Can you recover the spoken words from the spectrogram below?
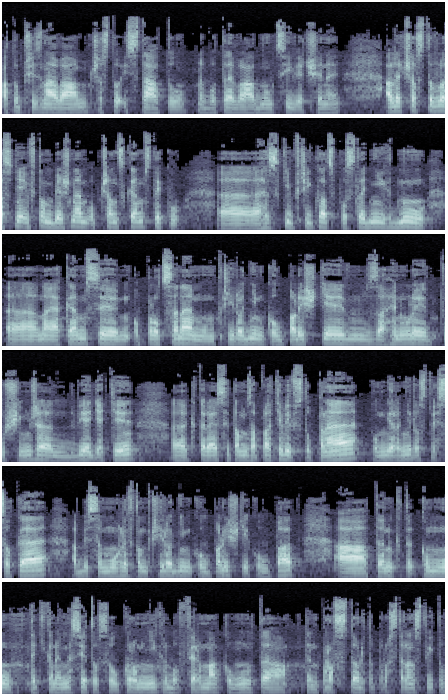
a to přiznávám, často i státu nebo té vládnoucí většiny, ale často vlastně i v tom běžném občanském styku. Eh, hezký příklad z posledních dnů eh, na jakémsi oploceném přírodním koupališti zahynuli, tuším, že dvě děti, eh, které si tam zaplatili vstupné, poměrně dost vysoké, aby se mohli v tom přírodním koupališti koupat a ten, komu, teďka nevím, jestli je to soukromník nebo firma, komu ta, ten prostor, to prostranství, to,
